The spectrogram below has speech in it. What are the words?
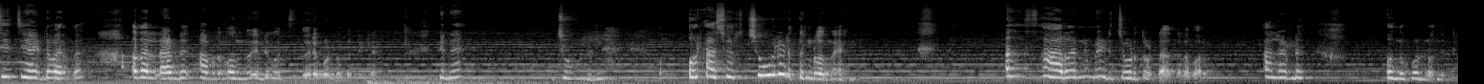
ചേച്ചിയായിട്ട് വരുന്നത് അതല്ലാണ്ട് അവിടെ നിന്നൊന്നും എന്റെ കൊച്ചിതുവരെ കൊണ്ടുവന്നിട്ടില്ല. പിന്നെ ചൂലല്ലേ? ഒരാശം ഒരു ചൂലെടുത്തിട്ട് വന്നായിരുന്നു അത് സാറ് തന്നെ മേടിച്ചു കൊടുത്തുവിട്ടാങ്ങനെ പറഞ്ഞു. അല്ലാണ്ട് ഒന്നും കൊണ്ടുവന്നിട്ട്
